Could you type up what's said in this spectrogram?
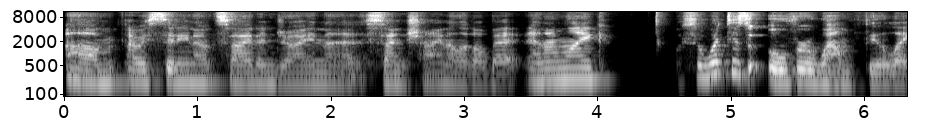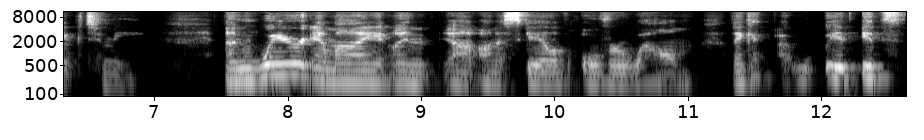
Um, i was sitting outside enjoying the sunshine a little bit and i'm like so what does overwhelm feel like to me and where am i on uh, on a scale of overwhelm? Like it, it's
